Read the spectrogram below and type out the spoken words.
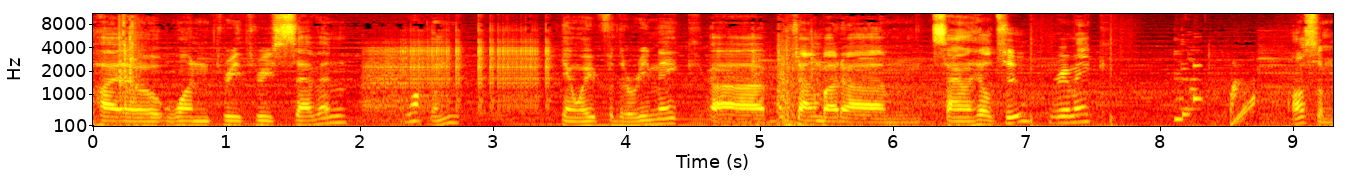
Ohio1337. Welcome. Can't wait for the remake. Uh, you're talking about um, Silent Hill 2 remake? Awesome.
